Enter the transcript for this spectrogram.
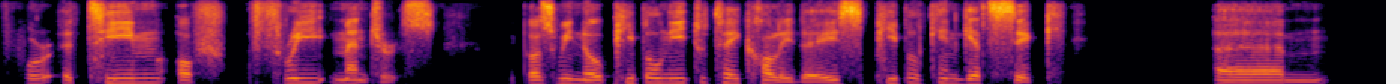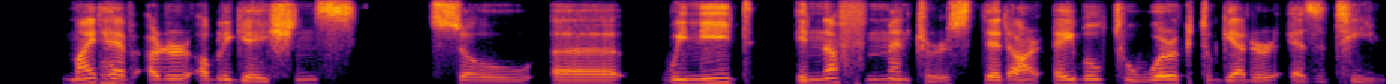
for a team of three mentors because we know people need to take holidays, people can get sick, um, might have other obligations. So uh, we need enough mentors that are able to work together as a team.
